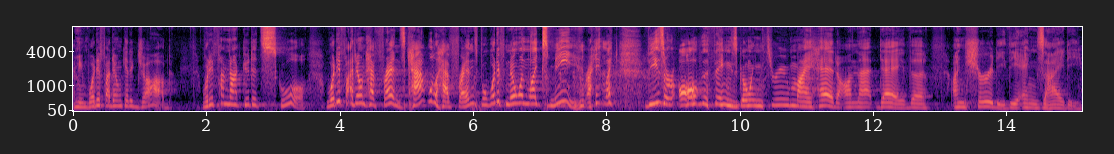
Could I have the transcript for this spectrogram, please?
I mean, what if I don't get a job? What if I'm not good at school? What if I don't have friends? Kat will have friends, but what if no one likes me, right? Like, these are all the things going through my head on that day the unsurety, the anxiety,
